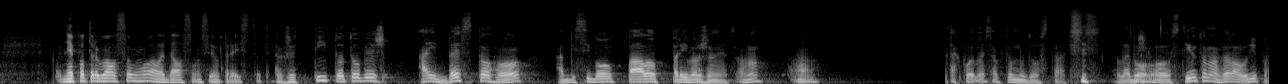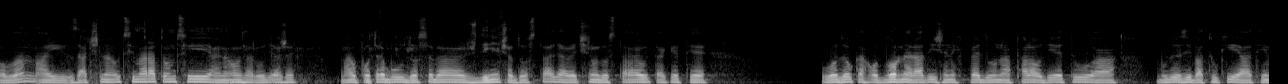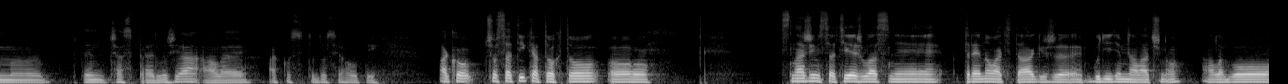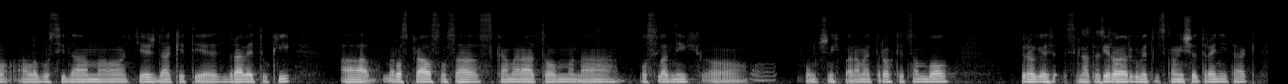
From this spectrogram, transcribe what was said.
nepotreboval som ho, ale dal som si ho pre istotu. Takže ty toto vieš aj bez toho, aby si bol pálo privrženec, áno? Áno. Tak poďme sa k tomu dostať. Lebo o, s týmto má veľa ľudí problém, aj začínajúci maratónci, aj naozaj ľudia, že majú potrebu do seba vždy niečo dostať a väčšinou dostávajú také tie v úvodzovkách odborné rady, že nech prejdú na paleo dietu a budú jesť iba tuky a tým e, ten čas predlžia, ale ako si to dosiahol ty? Ako, čo sa týka tohto, o, snažím sa tiež vlastne trénovať tak, že buď idem na lačno, alebo, alebo si dám tiež také tie zdravé tuky. A rozprával som sa s kamarátom na posledných o, funkčných parametroch, keď som bol v pyroergometrickom vyšetrení, tak,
